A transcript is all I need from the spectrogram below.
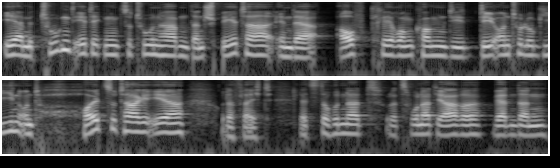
eher mit Tugendethiken zu tun haben, dann später in der Aufklärung kommen die Deontologien und heutzutage eher, oder vielleicht letzte 100 oder 200 Jahre, werden dann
